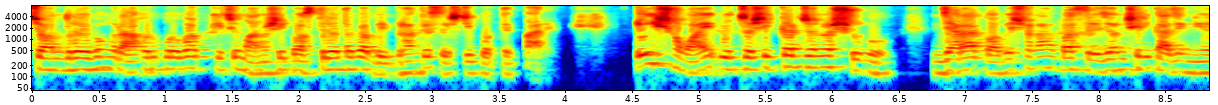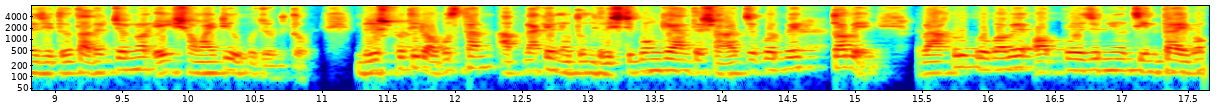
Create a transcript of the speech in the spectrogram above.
চন্দ্র এবং রাহুর প্রভাব কিছু মানসিক অস্থিরতা বা বিভ্রান্তি সৃষ্টি করতে পারে। এই সময় উচ্চশিক্ষার জন্য শুভ। যারা গবেষণা বা সৃজনশীল কাজে নিয়োজিত, তাদের জন্য এই সময়টি উপযুক্ত। বৃহস্পতির অবস্থান আপনাকে নতুন দৃষ্টিভঙ্গি আনতে সাহায্য করবে। তবে রাহুর প্রভাবে অপ্রয়োজনীয় চিন্তা এবং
